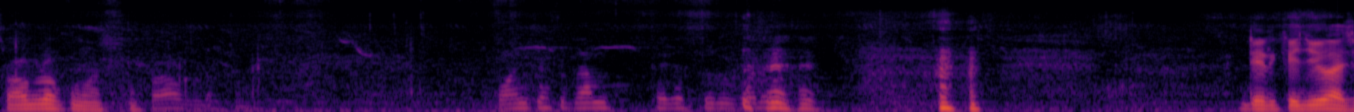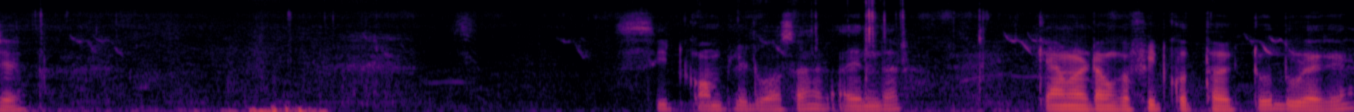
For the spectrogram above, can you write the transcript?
সব রকম আছে। পঞ্চাশ গ্রাম থেকে শুরু করে দেড় কেজিও আছে। সিট কমপ্লিট বসা, রাজেন্দার। ক্যামেরাটা আমাকে ফিট করতে হবে একটু দূরে গিয়ে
